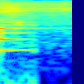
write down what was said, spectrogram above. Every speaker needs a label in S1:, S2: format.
S1: Bye.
